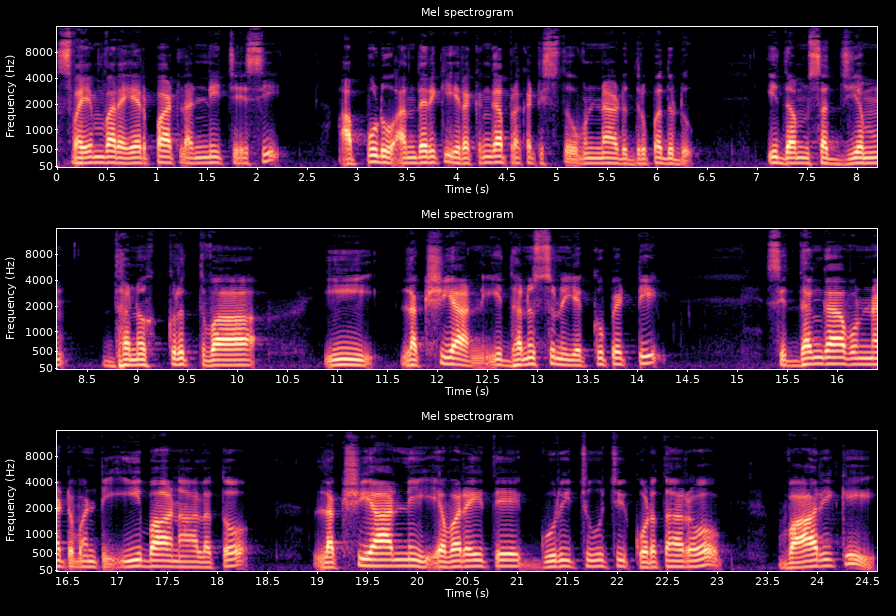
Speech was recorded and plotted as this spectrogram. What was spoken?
స్వయంవర ఏర్పాట్లన్నీ చేసి అప్పుడు అందరికీ ఈ రకంగా ప్రకటిస్తూ ఉన్నాడు ద్రుపదుడు. ఇదం సజ్యం ధనుకృత్వా ఈ లక్ష్యాన్ని ఈ ధనుస్సును ఎక్కుపెట్టి సిద్ధంగా ఉన్నటువంటి ఈ బాణాలతో లక్ష్యాన్ని ఎవరైతే గురి చూచి కొడతారో వారికి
